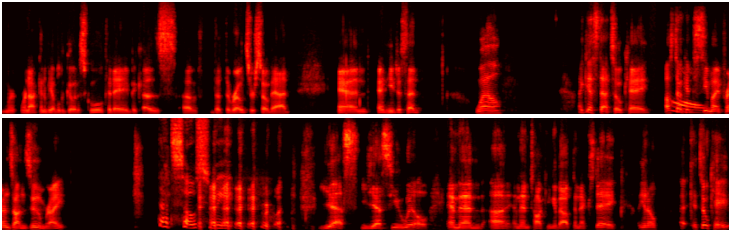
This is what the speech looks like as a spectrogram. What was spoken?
we're we're not going to be able to go to school today because of that the roads are so bad." And and he just said, "Well, I guess that's okay. I'll still get to see my friends on Zoom, right?" That's so sweet. like, yes, yes, you will. And then uh, and then talking about the next day, you know, it's okay.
